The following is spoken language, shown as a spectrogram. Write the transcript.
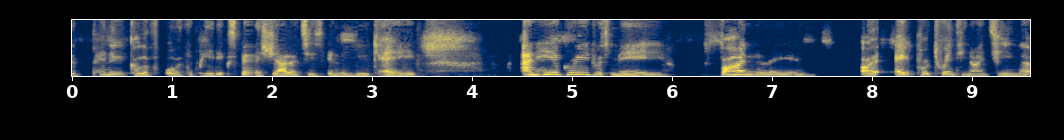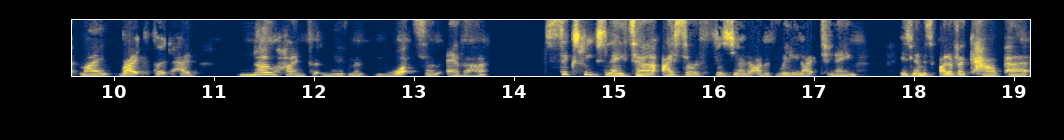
the pinnacle of orthopedic specialities in the UK. And he agreed with me finally in uh, April 2019 that my right foot had no hind foot movement whatsoever. Six weeks later, I saw a physio that I would really like to name. His name is Oliver Cowper,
